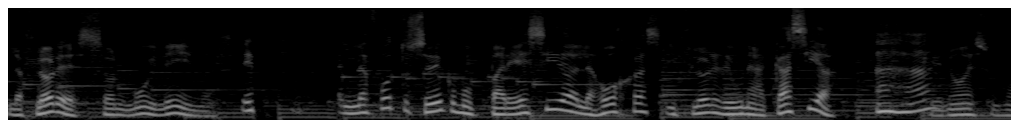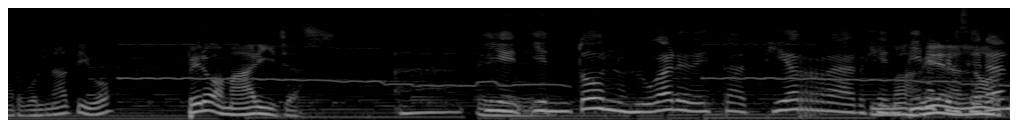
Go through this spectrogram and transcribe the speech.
las flores son muy lindas. Es- la foto se ve como parecida a las hojas y flores de una acacia, Ajá. que no es un árbol nativo, pero amarillas. Y, Eh, en, y en todos los lugares de esta tierra argentina crecerán.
